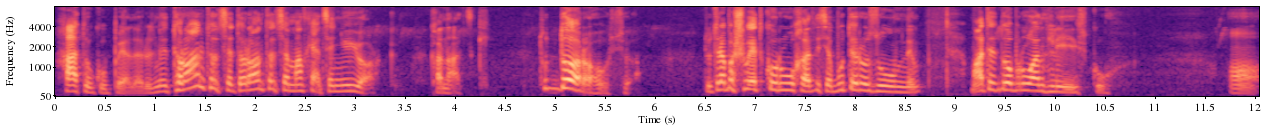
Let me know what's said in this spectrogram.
хату купили. Розумієте? Торонто це Торонто, це Манхеттен, це Нью-Йорк канадський. Тут дорого все. Тут треба швидко рухатися, бути розумним, мати добру англійську. О.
